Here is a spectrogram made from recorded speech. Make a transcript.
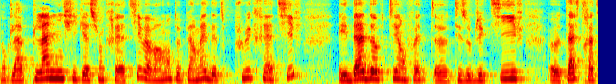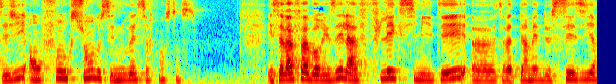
Donc la planification créative va vraiment te permettre d'être plus créatif et d'adopter en fait euh, tes objectifs, euh, ta stratégie en fonction de ces nouvelles circonstances. Et ça va favoriser la flexibilité, euh, ça va te permettre de saisir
